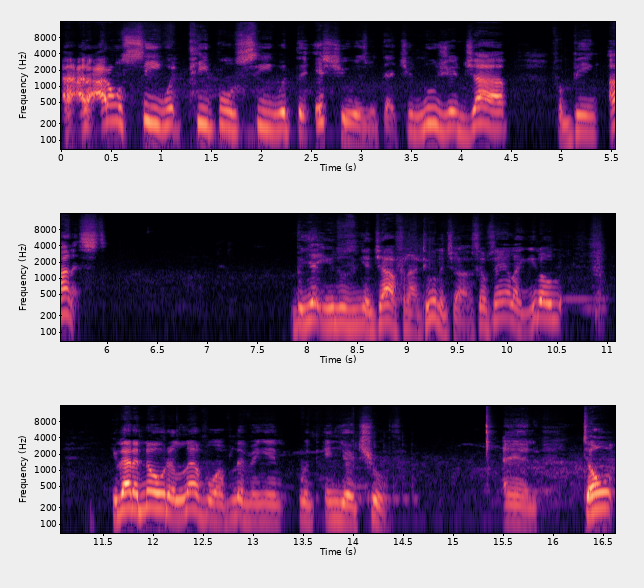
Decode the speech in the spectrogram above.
I, I don't see what people see what the issue is with that. You lose your job for being honest, but yet you're losing your job for not doing the job. See what I'm saying? Like you don't. You got to know the level of living in within your truth, and don't.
